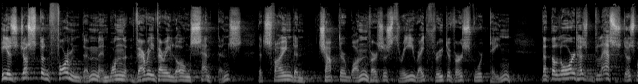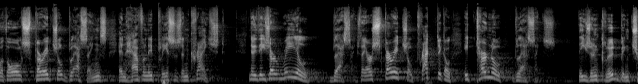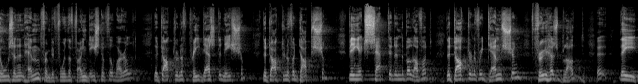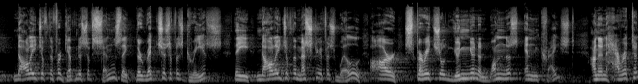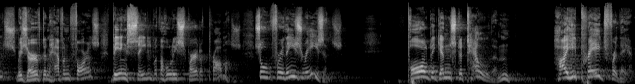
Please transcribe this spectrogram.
He has just informed them in one very, very long sentence that's found in chapter 1, verses 3 right through to verse 14 that the Lord has blessed us with all spiritual blessings in heavenly places in Christ. Now, these are real blessings, they are spiritual, practical, eternal blessings. These include being chosen in Him from before the foundation of the world, the doctrine of predestination, the doctrine of adoption, being accepted in the beloved, the doctrine of redemption through His blood, uh, the knowledge of the forgiveness of sins, the, the riches of His grace, the knowledge of the mystery of His will, our spiritual union and oneness in Christ, an inheritance reserved in heaven for us, being sealed with the Holy Spirit of promise. So, for these reasons, Paul begins to tell them how he prayed for them.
